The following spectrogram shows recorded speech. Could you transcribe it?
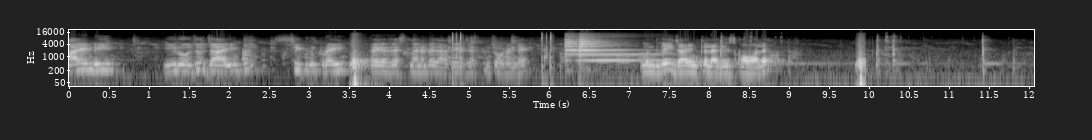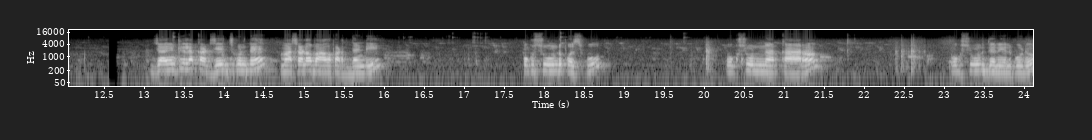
హాయ్ అండి. ఈరోజు జాయింట్ చికెన్ ఫ్రై తయారు చేస్తున్నానండి అది ఎలా తయారు చేస్తుంది చూడండి. ముందుగా ఈ జాయింట్లు ఇలాగ వేసుకోవాలి. జాయింట్ ఇలా కట్ చేయించుకుంటే మసాలా బాగా పడుతుందండి ఒక సూండు పసుపు ఒక సూండున్నర కారం ఒక సూండు ధనియాల పొడి.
